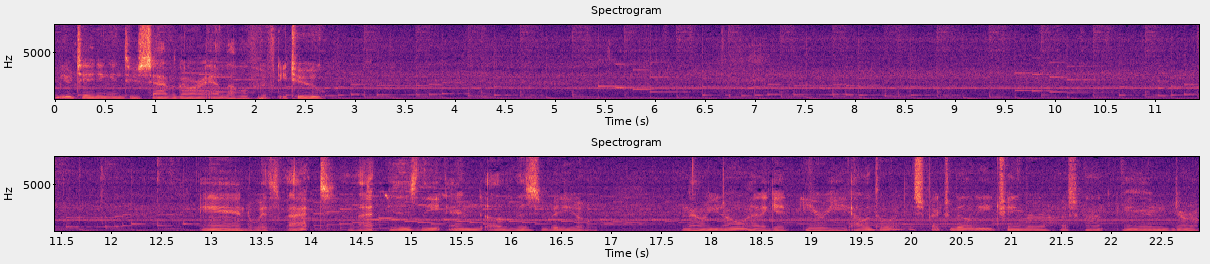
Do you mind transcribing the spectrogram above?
Mutating into Savagaur at level 52. Is the end of this video. Now you know how to get Eerie Eletoid, Spectrability, Chambrr, Huskot, and Duram.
